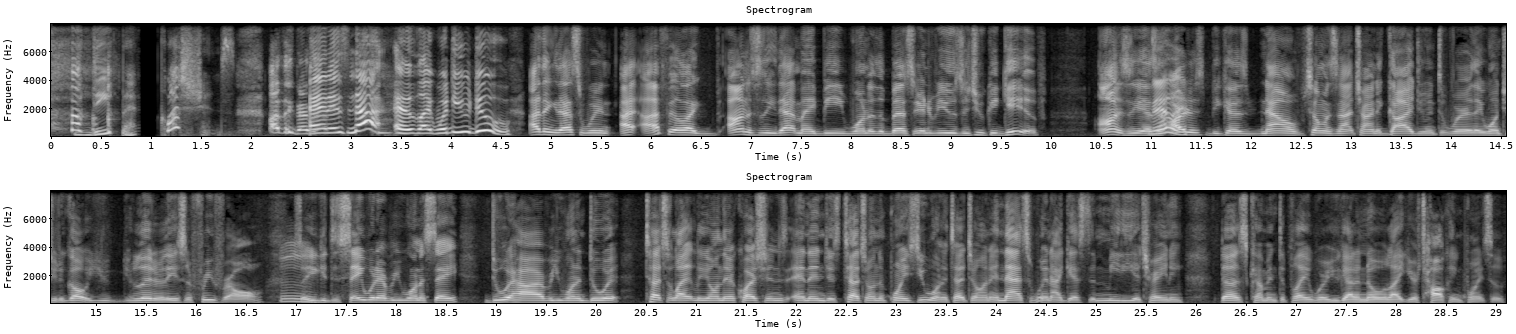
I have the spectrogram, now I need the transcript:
deep questions I think that's and it's not and like what do you do I think that's when I, I feel like honestly that may be one of the best interviews that you could give. Honestly, as an artist, because now someone's not trying to guide you into where they want you to go. You you literally it's a free for all. So Mm. you get to say whatever you want to say, do it however you want to do it, touch lightly on their questions, and then just touch on the points you want to touch on. And that's when I guess the media training does come into play, where you got to know like your talking points of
